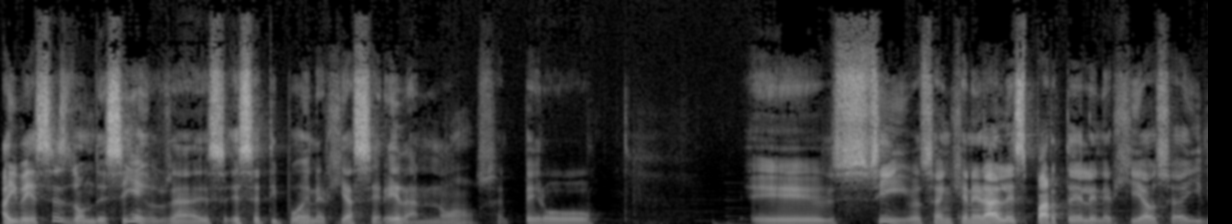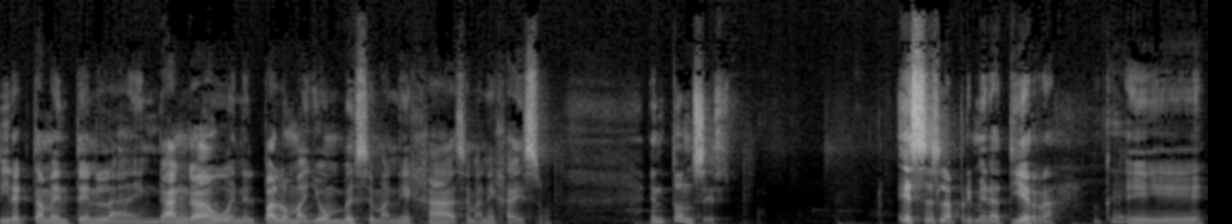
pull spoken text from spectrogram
Hay veces donde sí, o sea, es- ese tipo de energías se heredan, ¿no? O sea, pero eh, sí, o sea, en general es parte de la energía, o sea, y directamente en la enganga o en el palo mayombe se maneja, se maneja eso. Entonces, esa es la primera tierra. Eh,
